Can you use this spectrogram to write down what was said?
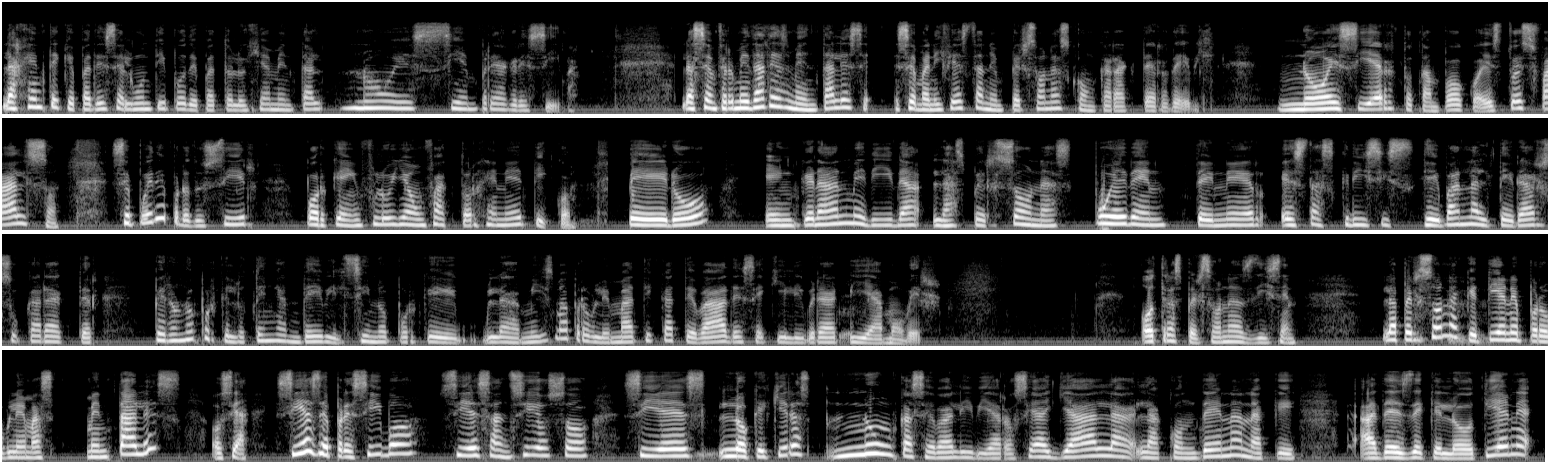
La gente que padece algún tipo de patología mental no es siempre agresiva. Las enfermedades mentales se manifiestan en personas con carácter débil. No es cierto tampoco, esto es falso. Se puede producir porque influye un factor genético, pero en gran medida las personas pueden tener estas crisis que van a alterar su carácter pero no porque lo tengan débil, sino porque la misma problemática te va a desequilibrar y a mover. Otras personas dicen, la persona que tiene problemas mentales, o sea, si es depresivo, si es ansioso, si es lo que quieras, nunca se va a aliviar. O sea, ya la, condenan a que desde que lo tiene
